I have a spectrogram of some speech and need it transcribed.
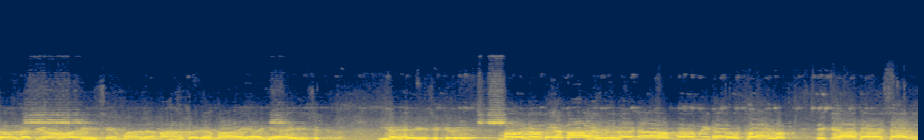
دولت یاری سے مالا مال فرمایا۔ یہ ذکر یہ ذکر۔ مولود خیر الانام مومن اٹھائے وقت قیامت صلی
